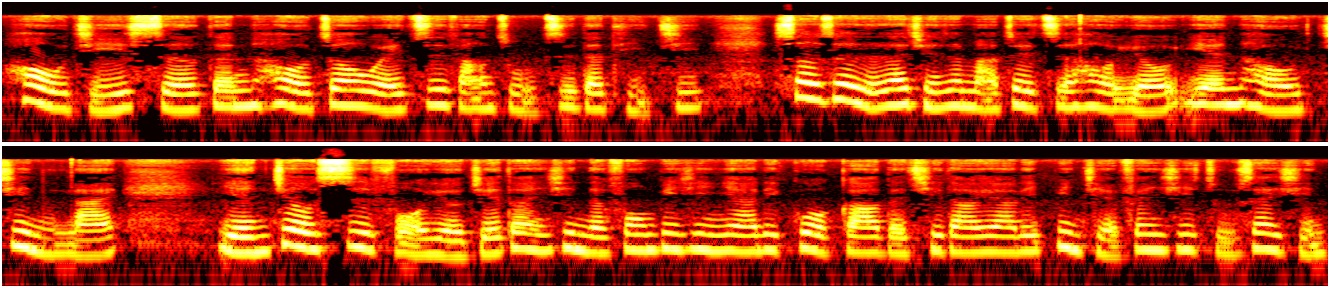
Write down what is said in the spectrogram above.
后及舌根后周围脂肪组织的体积。受测者在全身麻醉之后，由咽喉镜来研究是否有阶段性的封闭性压力过高的气道压力，并且分析阻塞型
